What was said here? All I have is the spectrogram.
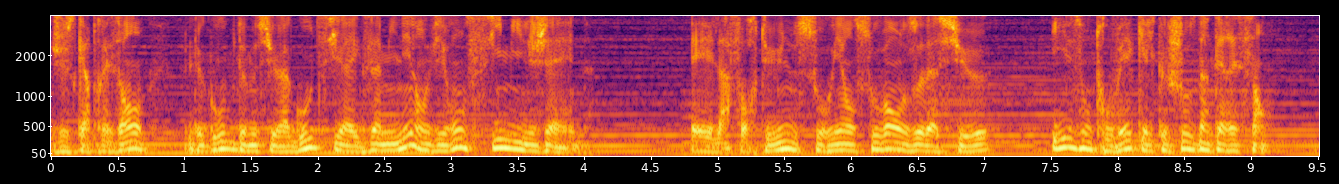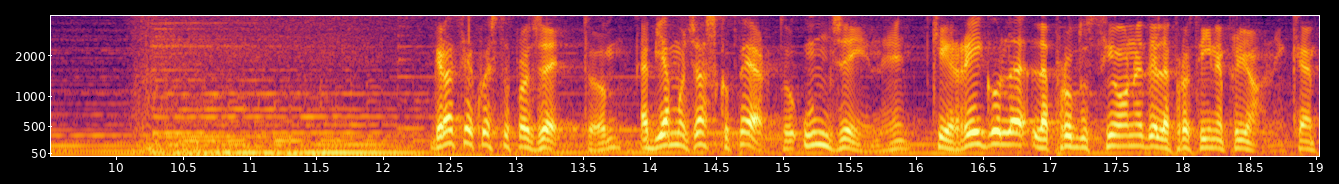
Jusqu'à présent, le groupe de M. Aguzzi a examiné environ 6000 gènes. Et la fortune souriant souvent aux audacieux, ils ont trouvé quelque chose d'intéressant. Grazie a questo progetto abbiamo già scoperto un gene che regola la produzione della proteina prionica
